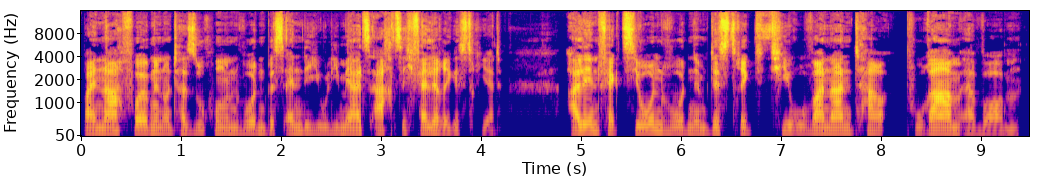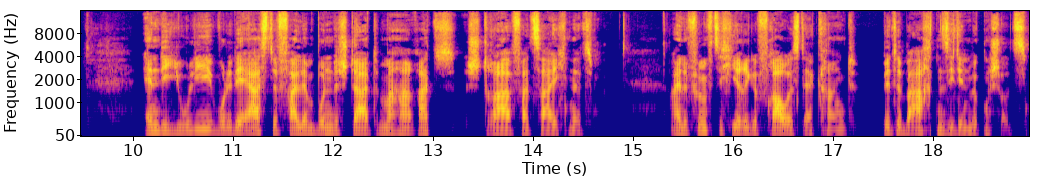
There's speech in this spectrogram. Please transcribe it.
Bei nachfolgenden Untersuchungen wurden bis Ende Juli mehr als 80 Fälle registriert. Alle Infektionen wurden im Distrikt Tiruvananthapuram erworben. Ende Juli wurde der erste Fall im Bundesstaat Maharashtra verzeichnet. Eine 50-jährige Frau ist erkrankt. Bitte beachten Sie den Mückenschutz.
